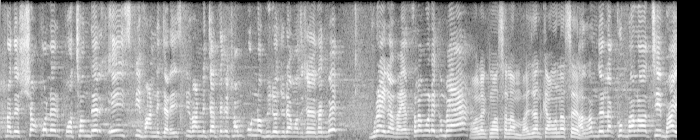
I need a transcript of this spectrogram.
আপনাদের সকলের পছন্দের এইচটি ফার্নিচার এইচটি ফার্নিচার থেকে সম্পূর্ণ ভিডিও জুড়ে আমাদের সাথে থাকবে ঘুরাইরা ভাই। আসসালামু আলাইকুম ভাইয়া। ওয়ালাইকুম আসসালাম। ভাইজান কেমন আছেন? আলহামদুলিল্লাহ খুব ভালো আছি। ভাই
